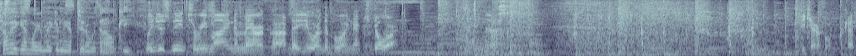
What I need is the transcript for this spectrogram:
Tell me again why you're making me have dinner with an Okie? We just need to remind America that you are the boy next door. Ugh. Be careful, okay?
